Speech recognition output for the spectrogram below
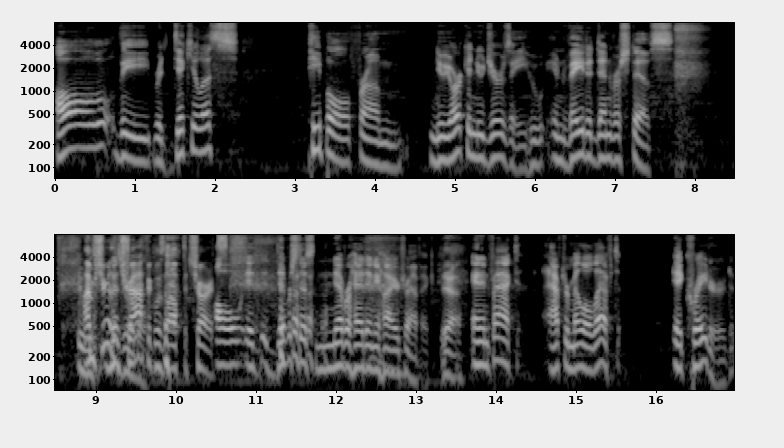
all the ridiculous people from New York and New Jersey who invaded Denver Stiffs. I'm sure the traffic was off the charts. Oh, it, it- Denver Stiffs never had any higher traffic. Yeah. And in fact, after Melo left, it cratered,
